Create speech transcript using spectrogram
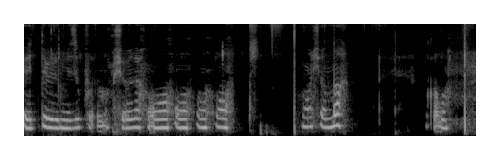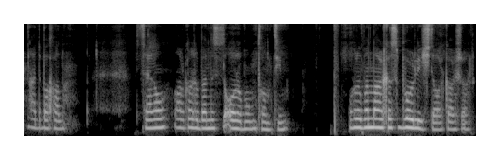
Etli ürünümüzü koyalım. Şöyle. Oh, oh, oh, oh. Maşallah. Bakalım. Hadi bakalım. Ol. Arkadaşlar ben de size arabamı tanıtayım. Arabanın arkası böyle işte arkadaşlar.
